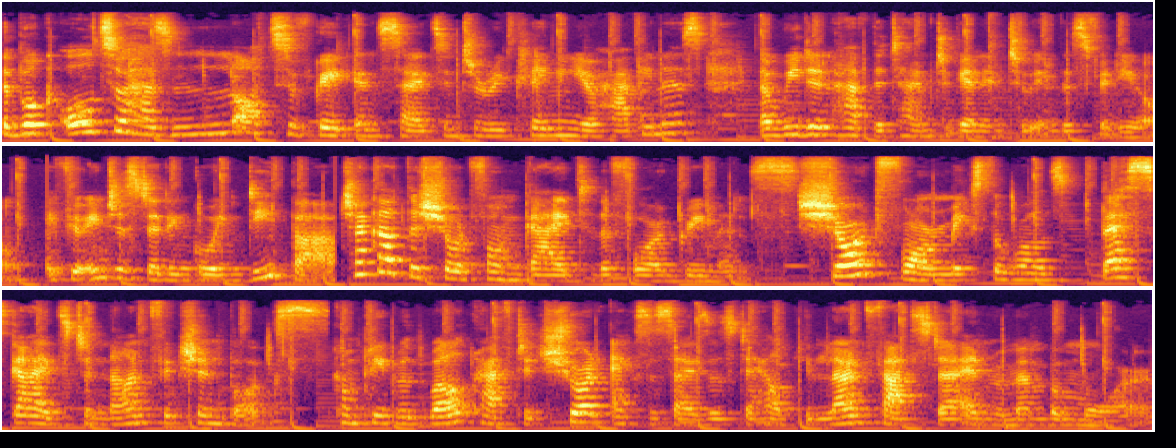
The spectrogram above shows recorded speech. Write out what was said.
The book also has lots of great insights into reclaiming your happiness that we didn't have the time to get into in this video. If you're interested in going deeper, check out the Shortform guide to the four agreements. Shortform makes the world's best guides to nonfiction books, complete with well-crafted short exercises to help you learn faster and remember more.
